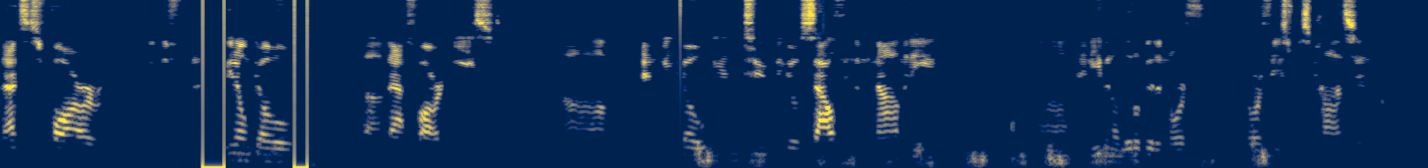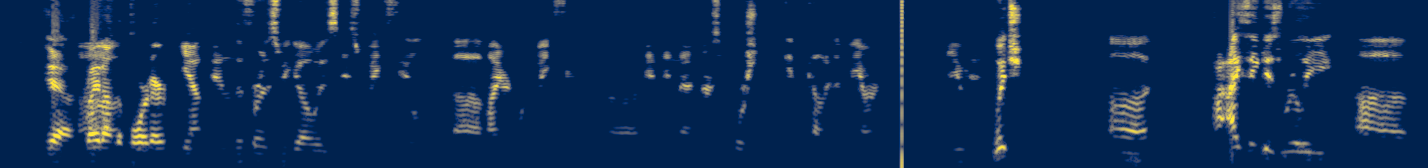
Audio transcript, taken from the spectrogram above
that's as far. We don't go uh, that far east, um, and we go we go south into Menominee, um, and even a little bit of north northeast Wisconsin. yeah, right on the border. Yeah, and the furthest we go is is Wakefield, uh, Ironwood, Wakefield, uh, and, and that there's a portion of the county that we are viewed which uh, I think is really, uh,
